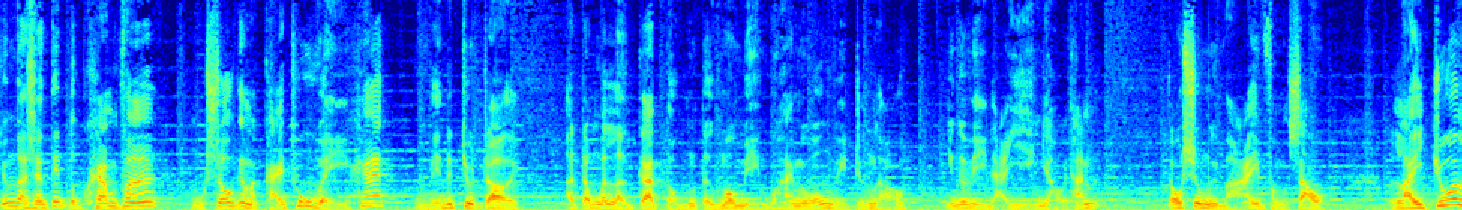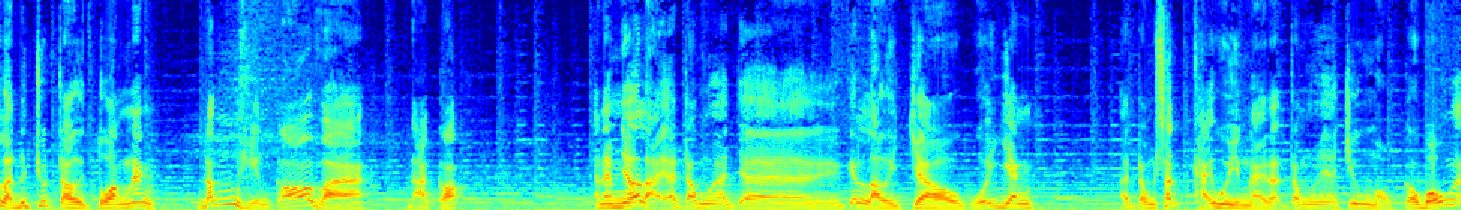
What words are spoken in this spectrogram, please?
chúng ta sẽ tiếp tục khám phá một số cái mặt khải thú vị khác về Đức Chúa Trời ở trong cái lời ca tụng từ môi miệng của 24 vị trưởng lão những cái vị đại diện cho hội thánh. Câu số 17 phần sau. Lạy Chúa là Đức Chúa Trời toàn năng đấng hiện có và đã có. Anh em nhớ lại ở trong uh, cái lời chào của dân ở trong sách Khải Quyền này đó trong ờ, chương 1 câu 4 á,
